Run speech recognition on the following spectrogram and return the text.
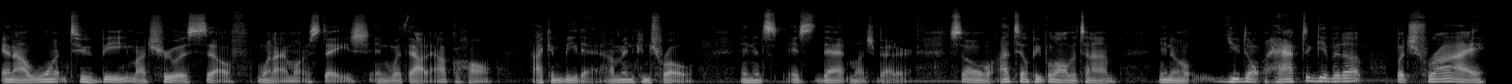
And I want to be my truest self when I'm on stage. And without alcohol, I can be that. I'm in control. And it's it's that much better. So I tell people all the time, you know, you don't have to give it up, but try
